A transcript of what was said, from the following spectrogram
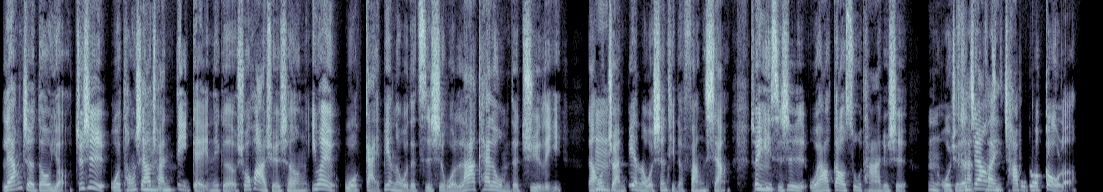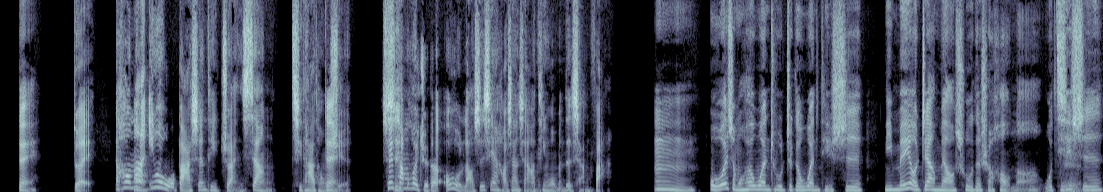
两者都有，就是我同时要传嗯递给那个说话学生，因为我改变了我的姿势，我拉开了我们的距离，然后嗯。转变了我身体的方向，所以意嗯。思是我要告诉他，就是嗯，我觉得这样子差不多够了，对，对。然后呢嗯。因为我把身体转向其他同学，所以他。们会觉得哦，老师现在好像想要听我们的想法。嗯，我为什么会问出这个问题是？你没有这样描述的时候呢，我其嗯。实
